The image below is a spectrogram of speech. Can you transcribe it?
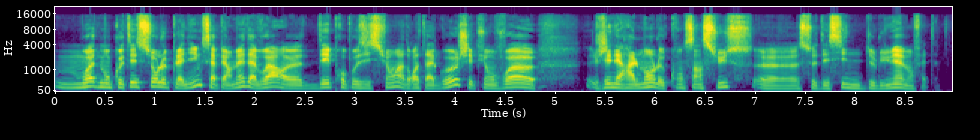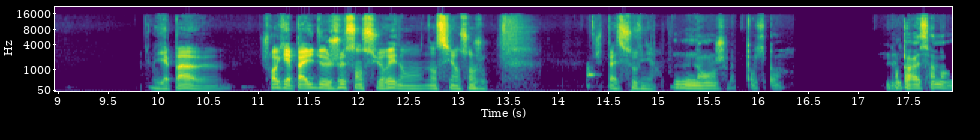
moi de mon côté sur le planning, ça permet d'avoir des propositions à droite à gauche et puis on voit généralement le consensus euh, se dessine de lui-même en fait. Il n'y a pas, euh, je crois qu'il n'y a pas eu de jeu censuré dans, dans Silence en joue. Je n'ai pas de souvenir. Non, je ne pense pas. Pas récemment.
